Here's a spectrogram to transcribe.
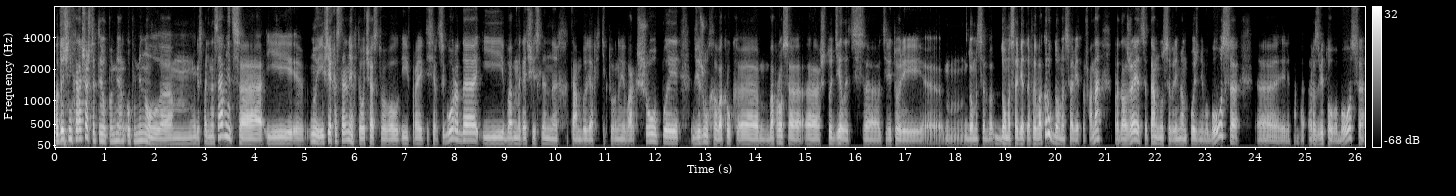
Вот очень хорошо, что ты упомянул э, господина Сарница и, ну, и всех остальных, кто участвовал и в проекте «Сердце города», и во многочисленных, там были архитектурные воркшопы, движуха вокруг э, вопроса, э, что делать с э, территорией э, Дома, Дома Советов и вокруг Дома Советов, она продолжается там, ну, со времен позднего БОСа э, или там, развитого БОСа,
